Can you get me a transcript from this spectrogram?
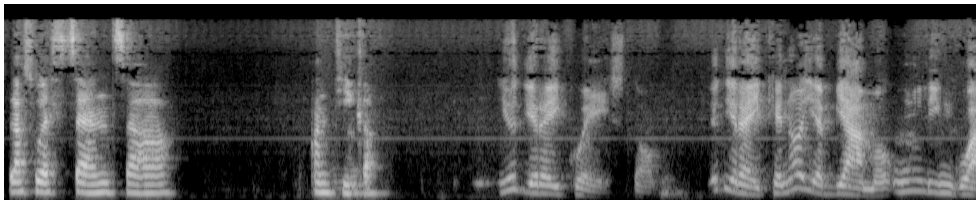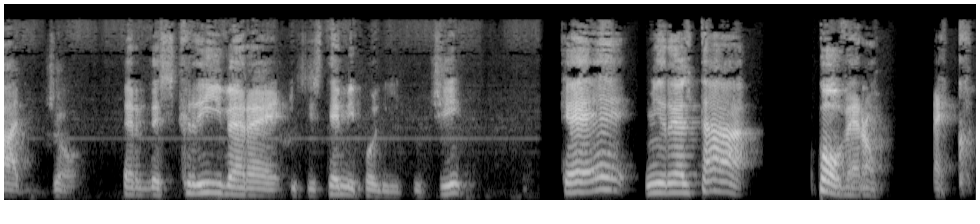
la sua essenza antica? Io direi questo io direi che noi abbiamo un linguaggio per descrivere i sistemi politici che è in realtà povero, ecco,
